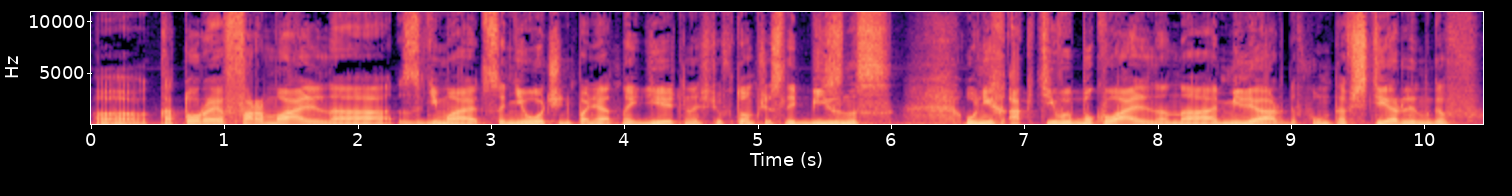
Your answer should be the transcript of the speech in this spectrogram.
которые формально занимаются не очень понятной деятельностью, в том числе бизнес. У них активы буквально на миллиарды фунтов стерлингов.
